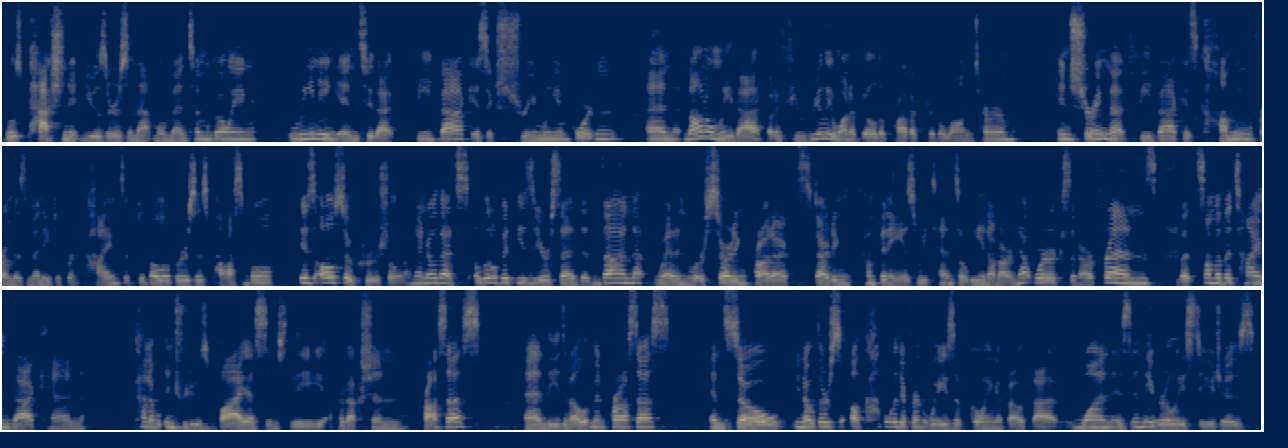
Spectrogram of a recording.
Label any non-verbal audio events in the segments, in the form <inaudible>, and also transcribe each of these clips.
those passionate users and that momentum going, leaning into that feedback is extremely important. And not only that, but if you really want to build a product for the long term, ensuring that feedback is coming from as many different kinds of developers as possible is also crucial. And I know that's a little bit easier said than done. When we're starting products, starting companies, we tend to lean on our networks and our friends, but some of the time that can kind of introduce bias into the production process and the development process. And so, you know, there's a couple of different ways of going about that. One is in the early stages,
